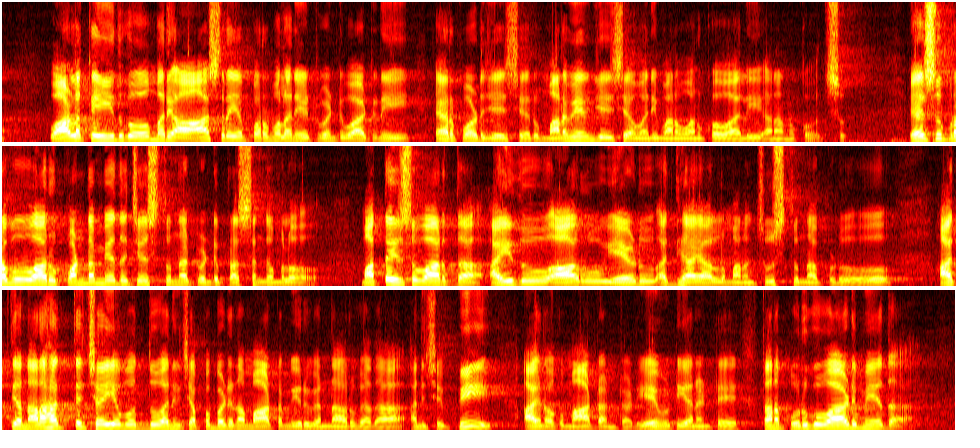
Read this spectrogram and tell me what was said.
వాళ్ళకి ఇదిగో మరి ఆ ఆశ్రయ పొరములు అనేటువంటి వాటిని ఏర్పాటు చేశారు. మనమేం చేశామని మనం అనుకోవాలి అని అనుకోవచ్చు. యేసు ప్రభు వారు కొండ మీద చేస్తున్నటువంటి ప్రసంగంలో మత్తయసు వార్త ఐదు ఆరు ఏడు అధ్యాయాలను మనం చూస్తున్నప్పుడు హత్య నరహత్య చేయవద్దు అని చెప్పబడిన మాట మీరు విన్నారు కదా అని చెప్పి ఆయన ఒక మాట అంటాడు. ఏమిటి అని అంటే తన పొరుగువాడి మీద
